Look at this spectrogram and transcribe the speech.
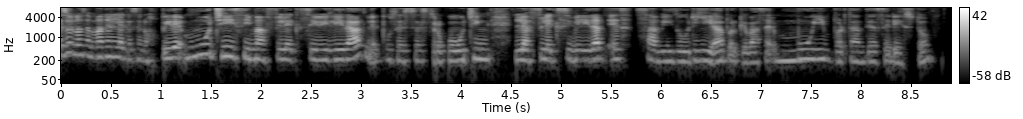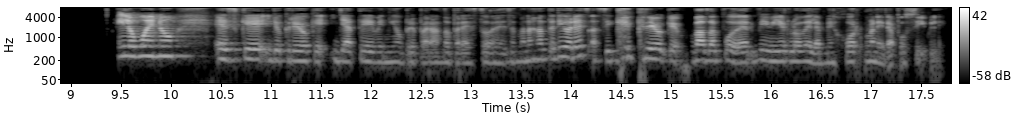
es una semana en la que se nos pide muchísima flexibilidad. Le puse este coaching, la flexibilidad es sabiduría porque va a ser muy importante hacer esto. Y lo bueno es que yo creo que ya te he venido preparando para esto desde semanas anteriores, así que creo que vas a poder vivirlo de la mejor manera posible.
